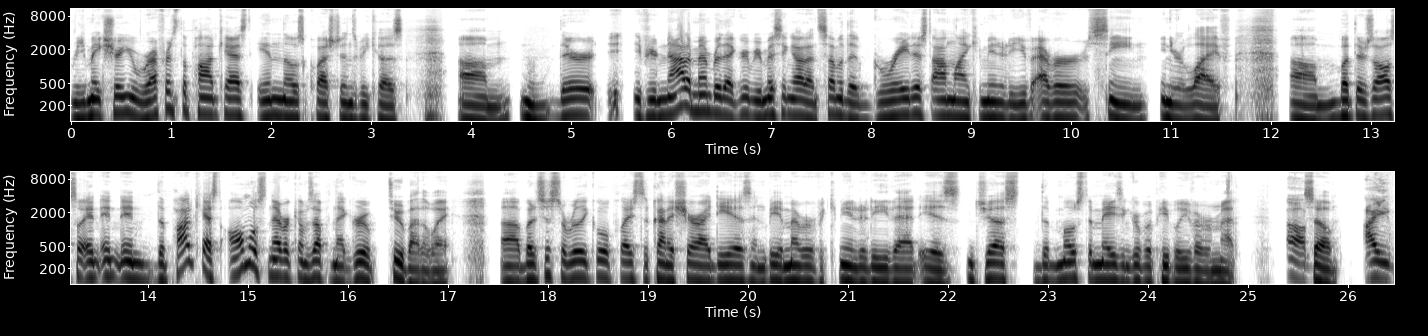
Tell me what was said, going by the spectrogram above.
you make sure you reference the podcast in those questions because um, there. If you're not a member of that group, you're missing out on some of the greatest online community you've ever seen in your life. Um, but there's also and, and and the podcast almost never comes up in that group too. By the way, uh, but it's just a really cool place to kind of share ideas and be a member of a community that is just the most amazing group of people you've ever met. Um, So I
